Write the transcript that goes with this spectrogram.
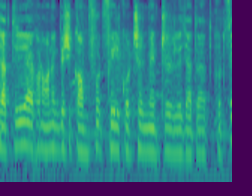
যাত্রীরা এখন অনেক বেশি কমফোর্ট ফিল করছেন মেট্রো রেলে যাতায়াত করতে।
